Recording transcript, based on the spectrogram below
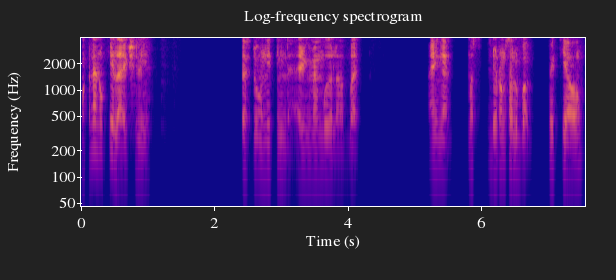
Makanan okay lah actually. That's the only thing that I remember lah. But I ingat mas, orang selalu buat kuih tiaw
